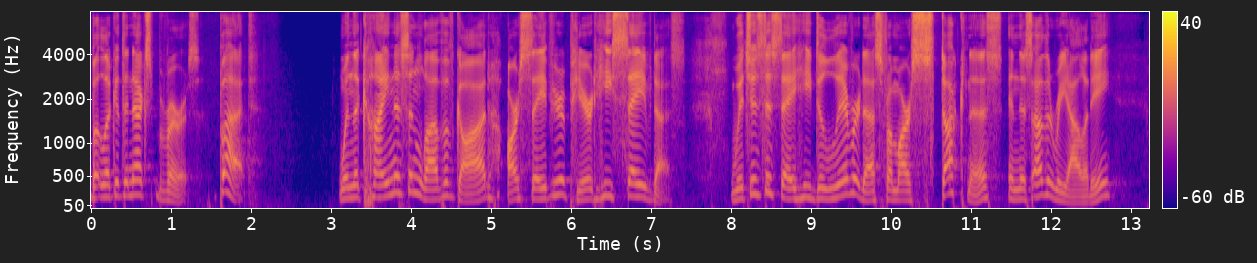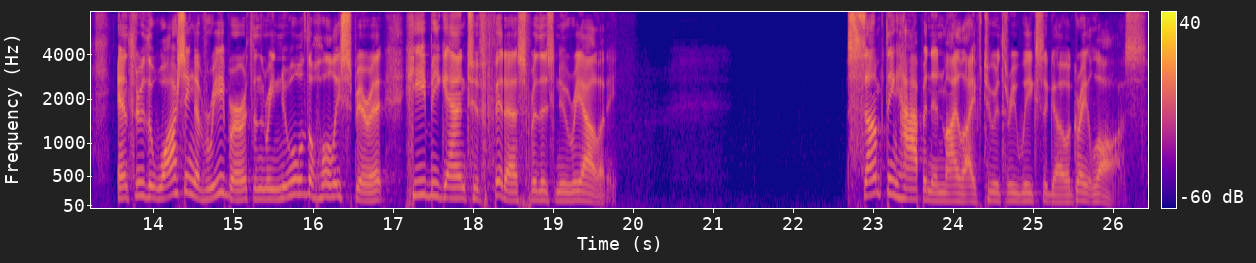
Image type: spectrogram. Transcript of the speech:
But look at the next verse. But, when the kindness and love of God, our Savior, appeared, He saved us, which is to say, He delivered us from our stuckness in this other reality. And through the washing of rebirth and the renewal of the Holy Spirit, He began to fit us for this new reality. Something happened in my life two or three weeks ago, a great loss.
